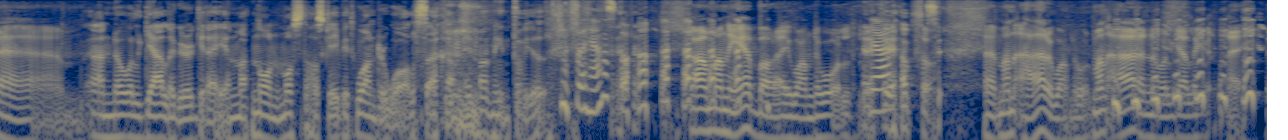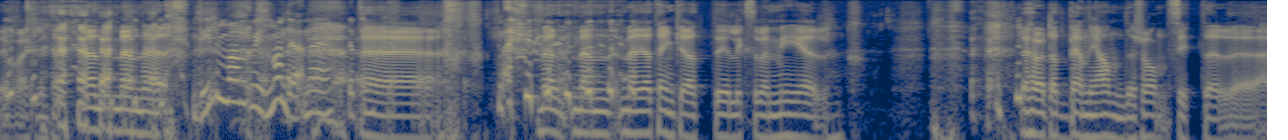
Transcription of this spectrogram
Här Noel Gallagher-grejen med att någon måste ha skrivit Wonderwall, sa han i någon intervju. Säger han så? ja, man är bara i Wonderwall. Ja. Ja, Så. precis. Eh, Man är Wonderwall, man är Noel Gallagher. Nej, det var verkligen inte. Men, men, eh, Vill man, vill man det? Nej, jag tror inte. Eh, men, men, men jag tänker att det liksom är mer... Jag har hört att Benny Andersson sitter, eh,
